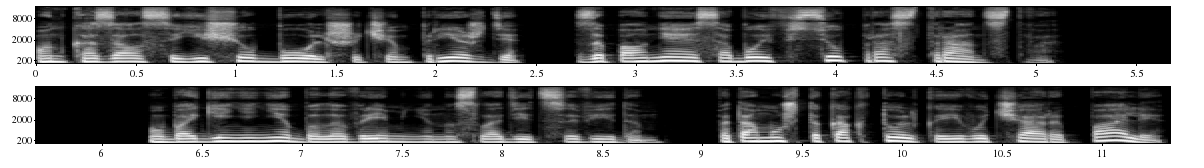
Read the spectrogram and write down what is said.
Он казался еще больше, чем прежде, заполняя собой все пространство. У богини не было времени насладиться видом, потому что как только его чары пали,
